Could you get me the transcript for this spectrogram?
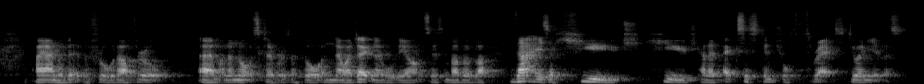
I am a bit of a fraud after all, um, and I'm not as clever as I thought, and no, I don't know all the answers, and blah, blah, blah. That is a huge, huge kind of existential threat to any of us.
